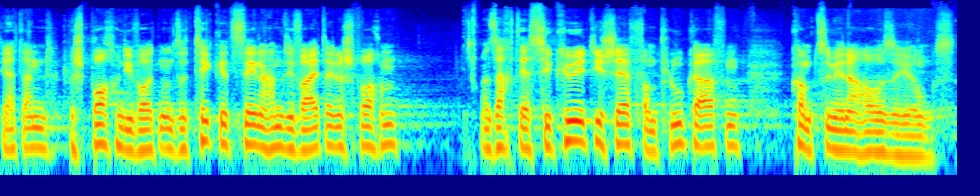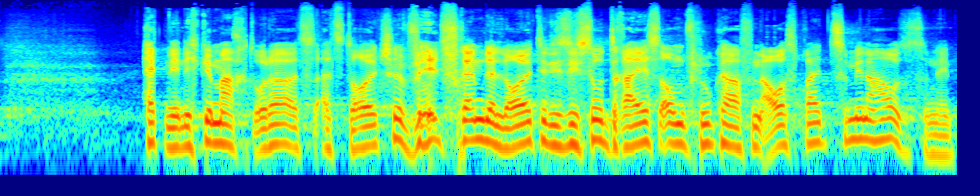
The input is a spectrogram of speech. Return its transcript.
der hat dann besprochen, die wollten unsere Tickets sehen, haben sie weitergesprochen. Und sagt der Security-Chef vom Flughafen, kommt zu mir nach Hause, Jungs. Hätten wir nicht gemacht, oder? Als, als Deutsche, wildfremde Leute, die sich so dreist auf dem Flughafen ausbreiten, zu mir nach Hause zu nehmen.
